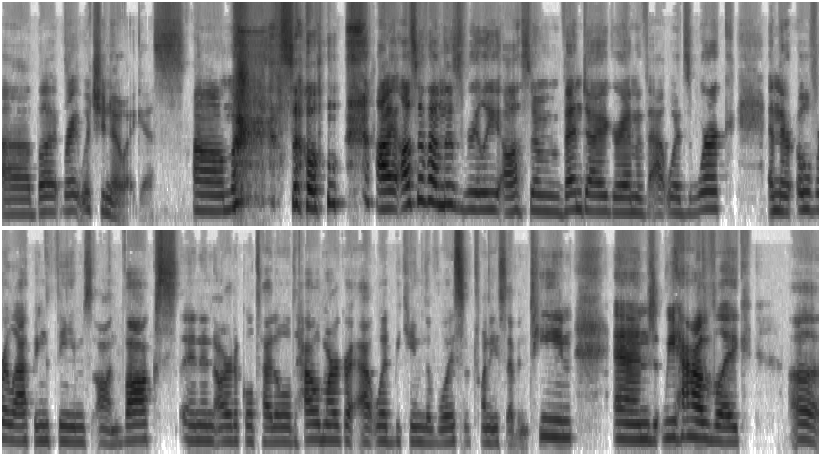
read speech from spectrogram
Uh, but write what you know, I guess. Um, so I also found this really awesome Venn diagram of Atwood's work and their overlapping themes on Vox in an article titled "How Margaret Atwood Became the Voice of 2017," and we have like. Uh,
